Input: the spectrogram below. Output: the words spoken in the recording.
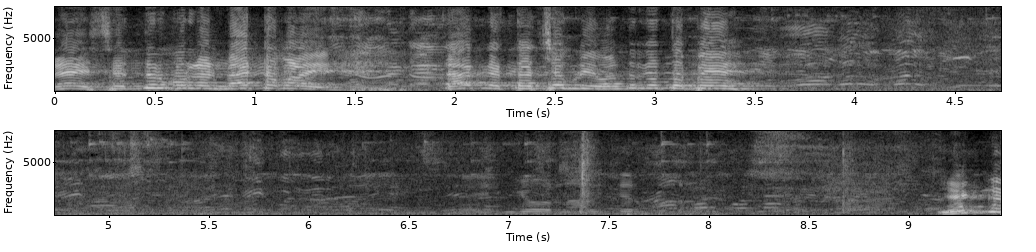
டேய், செந்தூர் முருகன் மேட்டமலை. டாக்டர் தச்சமுடி வந்திருக்க தப்பே எங்கு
